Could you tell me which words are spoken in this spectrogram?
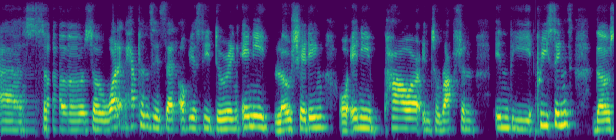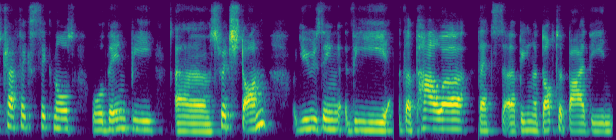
Uh, so, so what happens is that obviously during any load shedding or any power interruption in the precinct, those traffic signals will then be uh, switched on using the the power that's uh, being adopted by the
